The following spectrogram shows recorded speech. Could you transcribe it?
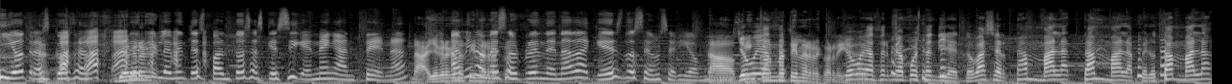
y otras cosas creo que- terriblemente espantosas que siguen en antena, Nah, yo creo que a no mí no me sorprende nada que esto sea un serión. No, Yo voy a Kong no hacer- tiene recorrido. Yo voy a hacer mi apuesta en directo. Va a ser tan mala, tan mala, pero tan mala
